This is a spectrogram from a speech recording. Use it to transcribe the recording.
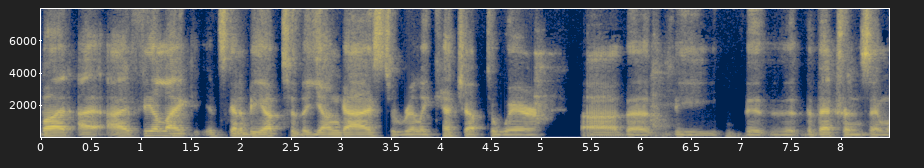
But I, I feel like it's going to be up to the young guys to really catch up to where uh, the, the, the the veterans and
